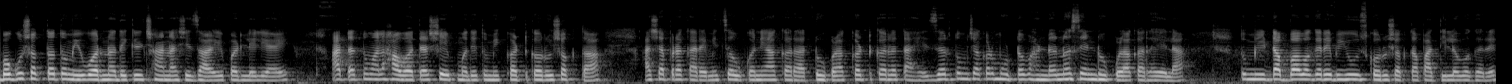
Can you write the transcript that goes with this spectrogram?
बघू शकता तुम्ही वरनं देखील छान अशी जाळी पडलेली आहे. आता तुम्हाला हवा त्या शेपमध्ये तुम्ही कट करू शकता. अशा प्रकारे मी चौकनी आकारात ढोकळा कट करत आहे. जर तुमच्याकडं मोठं भांडं नसेल ढोकळा करायला तुम्ही डब्बा वगैरे बी यूज करू शकता पातीलं वगैरे.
